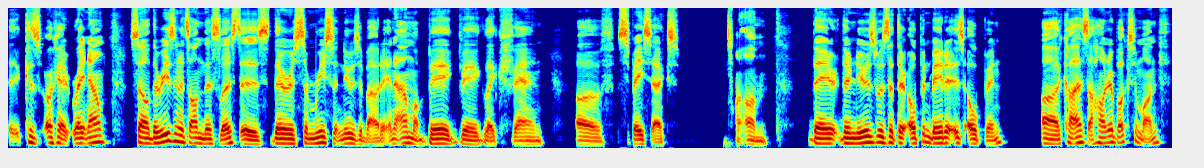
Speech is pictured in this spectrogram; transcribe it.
Because okay, right now, so the reason it's on this list is there is some recent news about it, and I'm a big, big like fan of SpaceX. Um, their their news was that their open beta is open. Uh, costs a hundred bucks a month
